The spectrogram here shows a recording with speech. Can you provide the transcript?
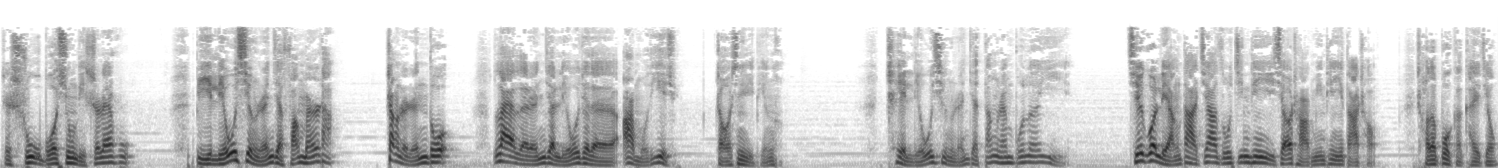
这叔伯兄弟十来户，比刘姓人家房门大，仗着人多，赖了人家刘家的二亩地去，找心理平衡。这刘姓人家当然不乐意，结果两大家族今天一小吵，明天一大吵，吵得不可开交。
